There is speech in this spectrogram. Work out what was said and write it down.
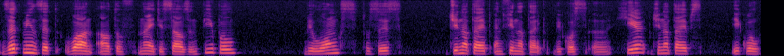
That means that one out of 90,000 people belongs to this genotype and phenotype because uh, here genotypes equal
